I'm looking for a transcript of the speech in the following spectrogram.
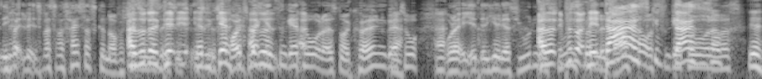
Ich, was, was heißt das genau? Also Verstehst du? der- ist, der- ja, ist, ist Kreuzberg also- jetzt ein Ghetto oder ist Neukölln ein Ghetto? Ja. Oder hier, das Juden, Also, das auf, nee, da, ist, ist ein da ist es so, ja,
